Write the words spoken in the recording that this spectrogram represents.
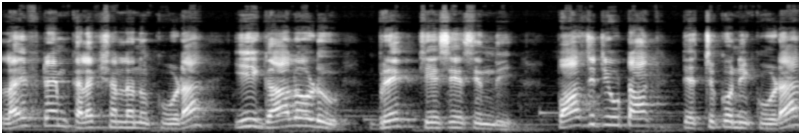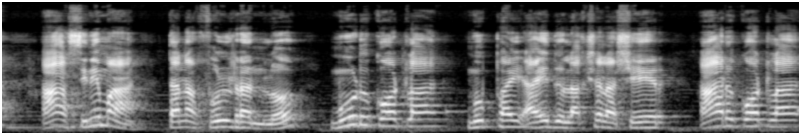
life time కలెక్షన్లను కూడా ఈ గాలోడు బ్రేక్ చేసేసింది. పాజిటివ్ టాక్ తెచ్చుకొని కూడా ఆ సినిమా తన ఫుల్ రన్లో మూడు కోట్ల ముప్పై ఐదు లక్షల షేర్ ఆరు కోట్ల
